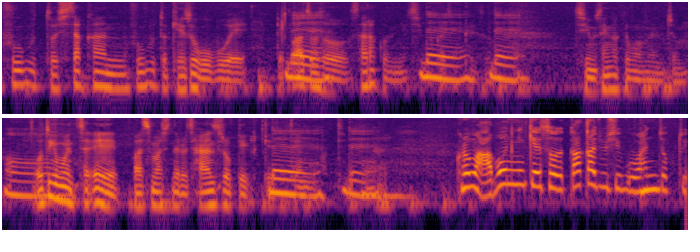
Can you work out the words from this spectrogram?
후부터 시작한 후부터 계속 오보에 네. 빠져서 살았거든요 지금까지. 네. 그래서 네. 지금 생각해 보면 좀 어. 떻게 보면 자, 예, 말씀하신 대로 자연스럽게 그렇게 네. 된것 같아요. 네. 그러면 아버님께서 깎아주시고 한 적도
